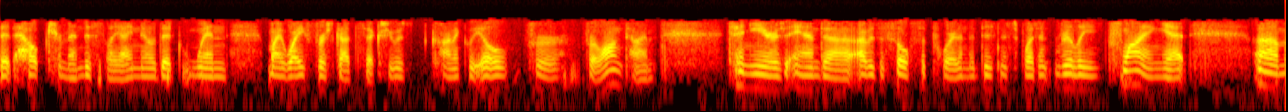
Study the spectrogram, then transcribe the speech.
that help tremendously. I know that when my wife first got sick, she was chronically ill for for a long time, ten years, and uh, I was a sole support, and the business wasn't really flying yet. Um,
